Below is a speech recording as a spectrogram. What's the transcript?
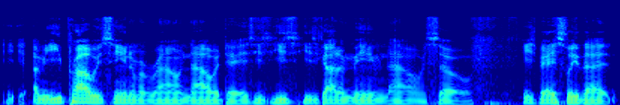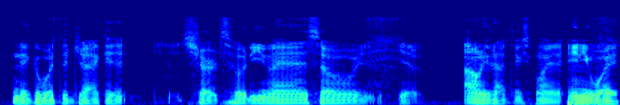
he, I mean, you probably seen him around nowadays. He's he's he's got a meme now, so he's basically that nigga with the jacket, shirts, hoodie, man. So you know, I don't even have to explain it. Anyway,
